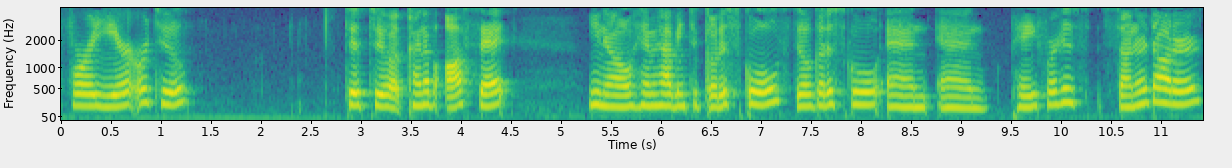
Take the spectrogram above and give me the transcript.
for a year or two to to uh, kind of offset, you know, him having to go to school, still go to school and and pay for his son or daughter,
